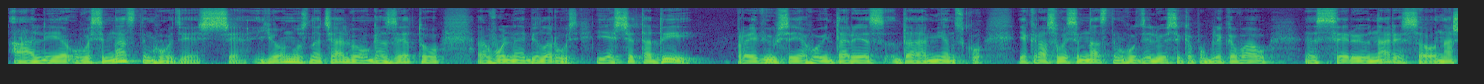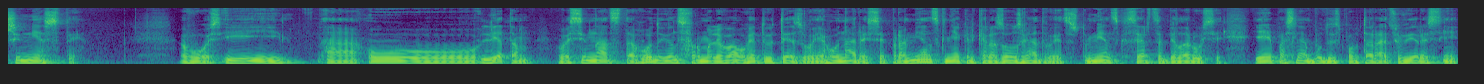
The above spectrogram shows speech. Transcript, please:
але ў 18 годзе яшчэ ён узначальваў газету вольная Беларусь. І яшчэ тады праявіўся яго інтарэс да Менску. Якраз у 18 годзе Лёсік апублікаваў серыю нарысаў нашы месты. Вось. і а, у летам 18 -го году ён сфармуляваў гэтую тэзу. У яго нарысе пра менск некалькі разоў згадваецца што менск сэрца беларусі. Яе пасля будуць паўтараць у верасні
